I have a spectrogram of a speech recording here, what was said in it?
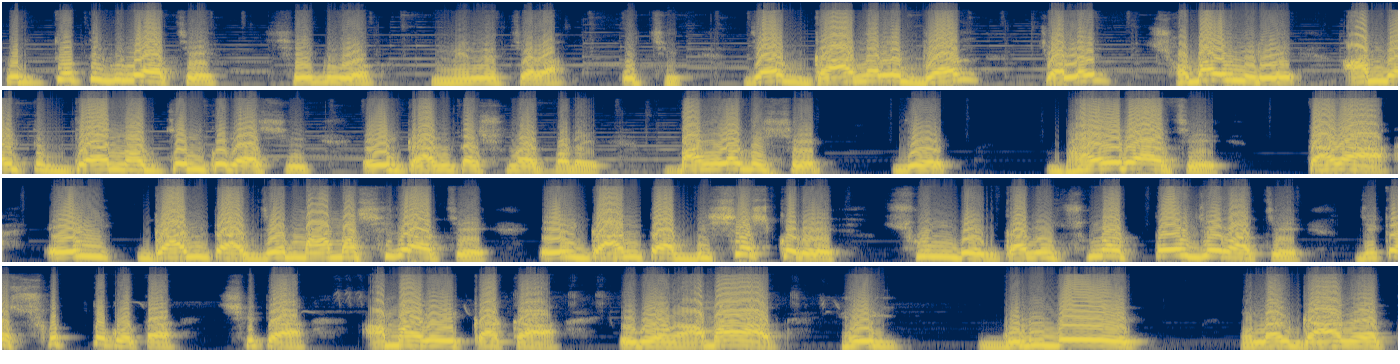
পদ্ধতিগুলো আছে সেগুলো মেনে চলা উচিত। যাই হোক, গান হলো জ্ঞান। চলেন সবাই মিলে আমরা একটু জ্ঞান অর্জন করে আসি এই গানটা শোনার পরে। বাংলাদেশের যে ভাইয়েরা আছে তারা এই গানটা যে মামাসিরা আছে এই গানটা বিশেষ করে শুনবেন কারণ শোনার প্রয়োজন আছে যেটা সত্য কথা সেটা আমার এই কাকা এবং আমার এই গুরুদেব ওনার গান এত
